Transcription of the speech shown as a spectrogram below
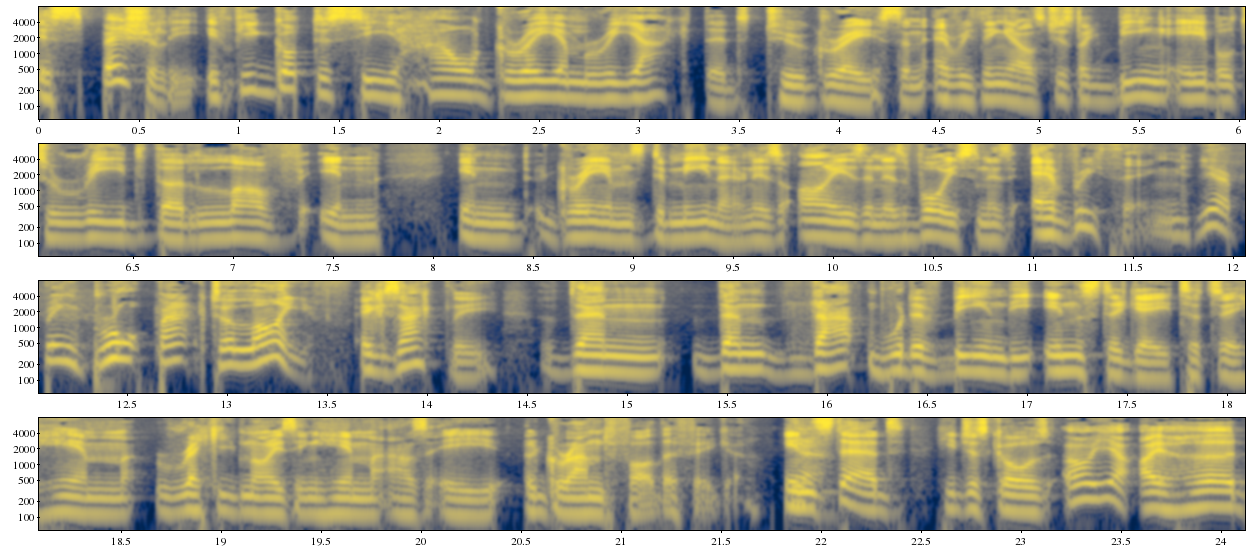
especially if he got to see how Graham reacted to Grace and everything else, just like being able to read the love in in Graham's demeanor, in his eyes, in his voice, in his everything. yeah, being brought back to life. Exactly. Then then that would have been the instigator to him recognizing him as a, a grandfather figure. Yeah. Instead, he just goes, "Oh yeah, I heard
